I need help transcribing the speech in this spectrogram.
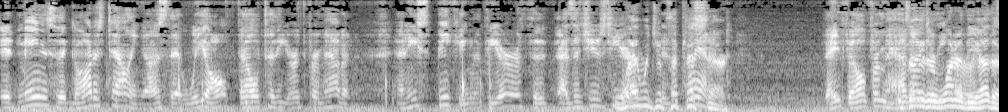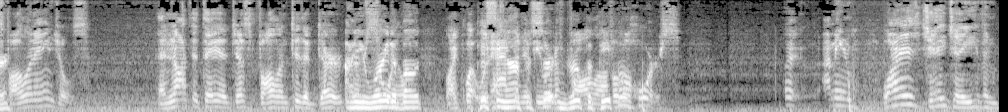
it means that God is telling us that we all fell to the earth from heaven. And he's speaking that the earth, as it's used here, Why would you put this there? They fell from heaven It's either one or the other. fallen angels. And not that they had just fallen to the dirt. Are you worried about like what would pissing happen off a if you were to certain group fall of off people? of a horse? I mean, why is JJ even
